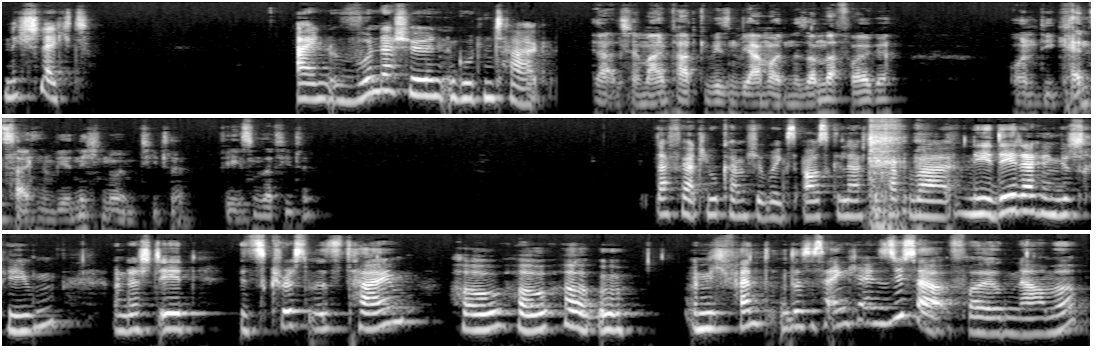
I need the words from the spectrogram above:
Nicht schlecht. Einen wunderschönen guten Tag. Ja, das wäre mein Part gewesen. Wir haben heute eine Sonderfolge und die kennzeichnen wir nicht nur im Titel. Wie ist unser Titel? Dafür hat Luca mich übrigens ausgelacht. Ich habe aber eine Idee dahin geschrieben und da steht It's Christmas time, ho, ho, ho. Und ich fand, das ist eigentlich ein süßer Folgenname.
